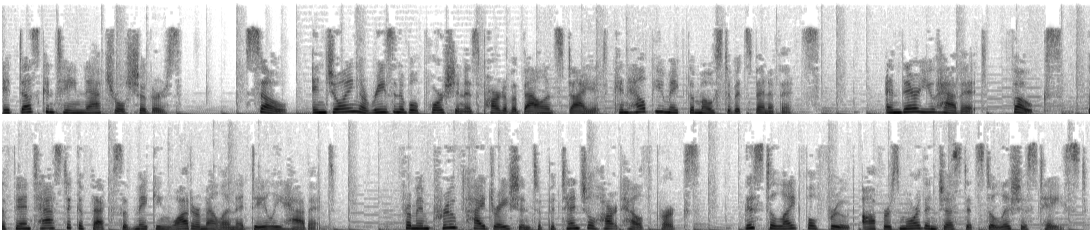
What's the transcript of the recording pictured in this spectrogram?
it does contain natural sugars. So, enjoying a reasonable portion as part of a balanced diet can help you make the most of its benefits. And there you have it, folks, the fantastic effects of making watermelon a daily habit. From improved hydration to potential heart health perks, this delightful fruit offers more than just its delicious taste.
